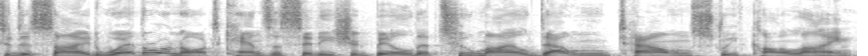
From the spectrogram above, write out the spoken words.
to decide whether or not Kansas City should build a two mile downtown streetcar line.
